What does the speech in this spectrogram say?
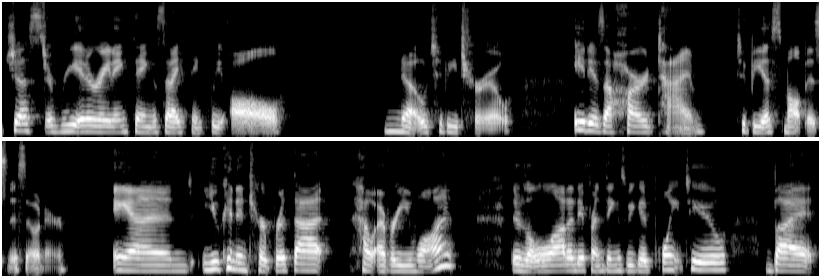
just reiterating things that I think we all know to be true. It is a hard time to be a small business owner, and you can interpret that however you want. There's a lot of different things we could point to, but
